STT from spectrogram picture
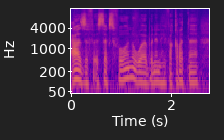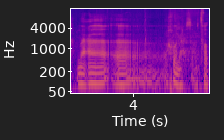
عازف الساكسفون وبننهي فقرتنا مع آه، أخونا حسام. تفضل.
